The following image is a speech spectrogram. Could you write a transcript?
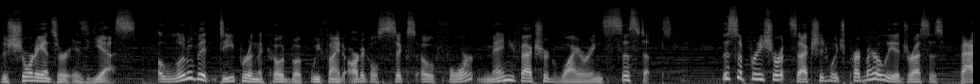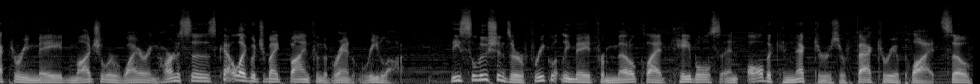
The short answer is yes. A little bit deeper in the codebook, we find Article 604 Manufactured Wiring Systems. This is a pretty short section which primarily addresses factory made modular wiring harnesses, kind of like what you might find from the brand ReLoc. These solutions are frequently made from metal clad cables, and all the connectors are factory applied, so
